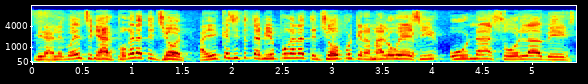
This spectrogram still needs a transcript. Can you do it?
Mira, les voy a enseñar. Pongan atención. Ahí en casita también pongan atención porque nada más lo voy a decir una sola vez.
